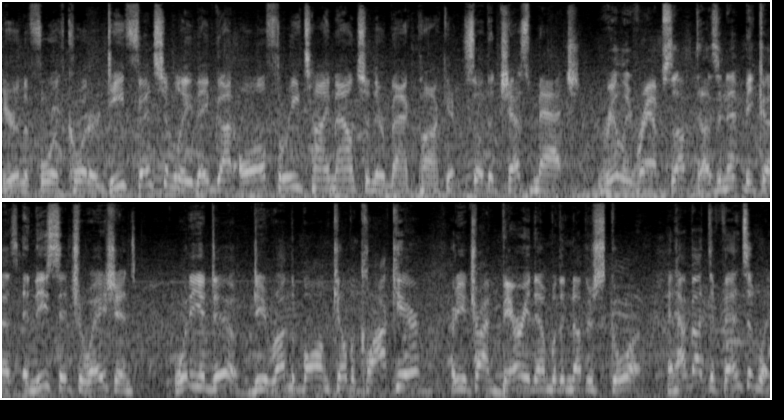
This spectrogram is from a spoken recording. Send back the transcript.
You're in the fourth quarter, defensively, they've got all three timeouts in their back pocket. So the chess match really ramps up, doesn't it? Because in these situations, what do you do? Do you run the ball and kill the clock here? Or do you try and bury them with another score? And how about defensively?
